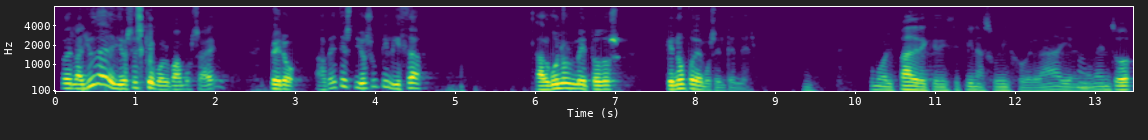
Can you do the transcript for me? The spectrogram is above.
Entonces la ayuda de Dios es que volvamos a Él, pero a veces Dios utiliza algunos métodos que no podemos entender. Como el padre que disciplina a su hijo, ¿verdad? Y en el momento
